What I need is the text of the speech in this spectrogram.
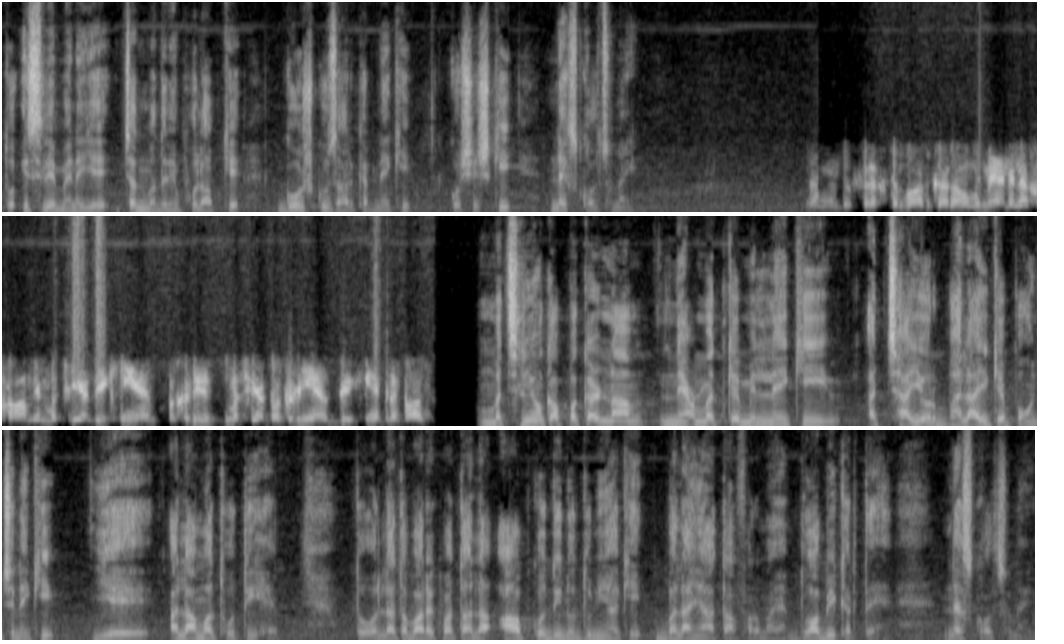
تو اس لیے میں نے یہ چند مدنی پھول آپ کے گوشت گزار کرنے کی کوشش کی۔ نیکسٹ کال سنائی اختر بات کر رہا ہوں۔ میں نے نا خواب میں مچھلیاں دیکھی ہیں، پکڑی، مچھلیاں پکڑی ہیں، دیکھی ہیں اپنے پاس۔ مچھلیوں کا پکڑنا نعمت کے ملنے کی اچھائی اور بھلائی کے پہنچنے کی یہ علامت ہوتی ہے۔ تو اللہ تبارک و تعالیٰ آپ کو دین و دنیا کی بلائیاں عطا فرمائے۔ دعا بھی کرتے ہیں۔ نیکسٹ کال سنائیے۔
